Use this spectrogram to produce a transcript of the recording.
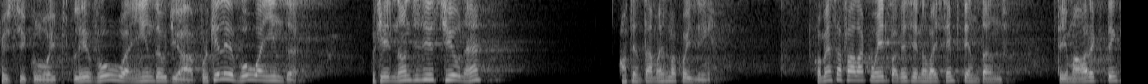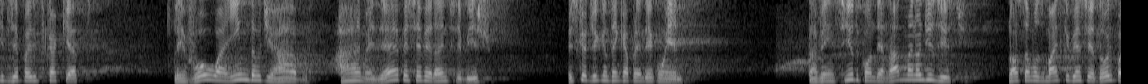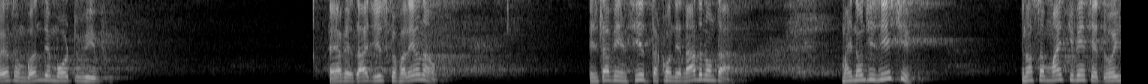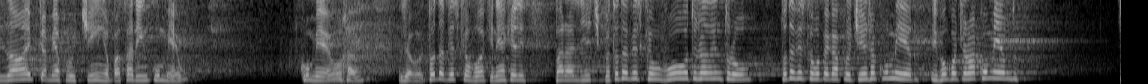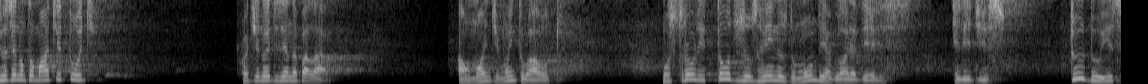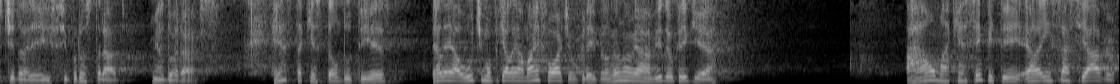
Versículo 8: Levou ainda o diabo. Por que levou ainda? Porque ele não desistiu, né? Vamos tentar mais uma coisinha. Começa a falar com ele para ver se ele não vai sempre tentando. Tem uma hora que tem que dizer para ele ficar quieto. Levou ainda o diabo. Ai, mas é perseverante esse bicho. Isso que eu digo que não tem que aprender com ele. Está vencido, condenado, mas não desiste. Nós somos mais que vencedores, parece um bando de morto-vivo. É a verdade isso que eu falei ou não? Ele está vencido, está condenado ou não está? Mas não desiste. Nós somos mais que vencedores. Ai, porque a minha frutinha, o passarinho comeu. Comeu. Toda vez que eu vou, que nem aquele paralítico, toda vez que eu vou, outro já entrou. Toda vez que eu vou pegar a frutinha, já comeram. E vão continuar comendo. Se você não tomar atitude. Continua dizendo a palavra. A um monte muito alto. Mostrou-lhe todos os reinos do mundo e a glória deles. Ele disse: Tudo isso te darei se prostrado me adorares. Esta questão do ter, ela é a última porque ela é a mais forte, eu creio, pelo menos na minha vida eu creio que é. A alma quer sempre ter, ela é insaciável.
